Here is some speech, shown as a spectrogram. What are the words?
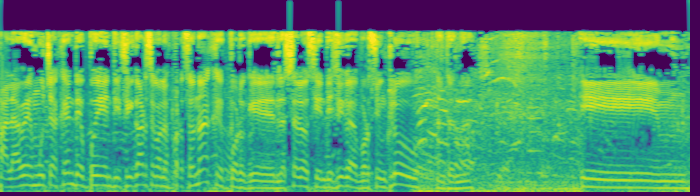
A la vez mucha gente puede identificarse con los personajes porque ya los identifica de por sí un club, ¿entendés? Y mm,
